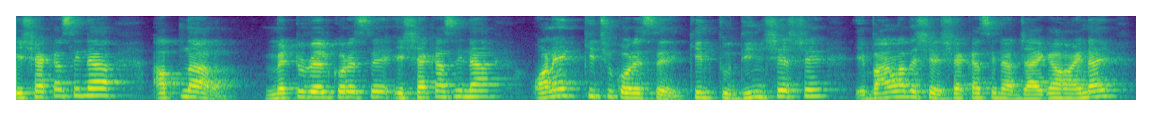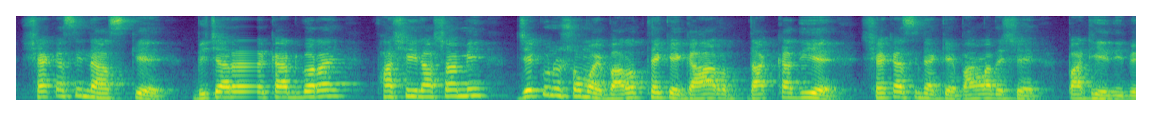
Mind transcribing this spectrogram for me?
এই শেখ হাসিনা আপনার মেট্রো রেল করেছে, এই শেখ হাসিনা অনেক কিছু করেছে, কিন্তু দিন শেষে এই বাংলাদেশে শেখ হাসিনার জায়গা হয় নাই। শেখ হাসিনা আজকে বিচারের কাঠগড়ায় ফাঁসির আসামি যে কোনো সময় ভারত থেকে গার ধাক্কা দিয়ে শেখ হাসিনাকে বাংলাদেশে পাঠিয়ে দিবে,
